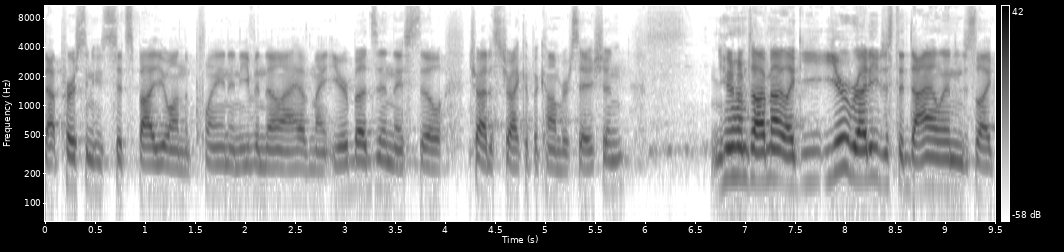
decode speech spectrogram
that person who sits by you on the plane, and even though I have my earbuds in, they still try to strike up a conversation. You know what I'm talking about? Like you're ready just to dial in and just like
